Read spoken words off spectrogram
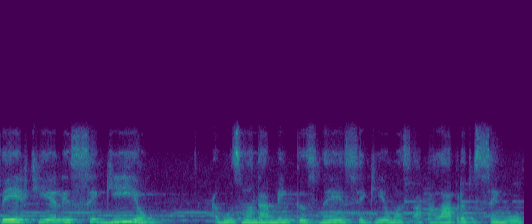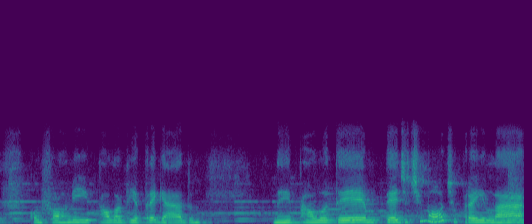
ver que eles seguiam os mandamentos, né, seguiam a, a palavra do Senhor, conforme Paulo havia pregado. Né? Paulo até pede Timóteo para ir lá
